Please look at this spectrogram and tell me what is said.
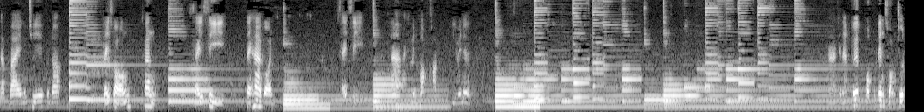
กลับไปนิ้วชี้คุณน็อตสายสองขั้น ใสายสี่ใสายห้าก่อน ใสายสี่อ่าอันนี้เป็นบล็อกคอร์ดดีไว้เนอร์อ่า จากนั้นปุ๊บพอคุณเล่นสองชุด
